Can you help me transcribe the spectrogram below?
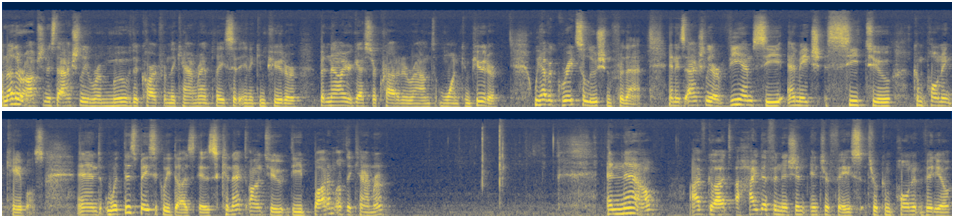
Another option is to actually remove the card from the camera and place it in a computer, but now your guests are crowded around one computer. We have a great solution for that, and it's actually our VMC MHC2 component cables. And what this basically does is connect onto the bottom of the camera, and now I've got a high definition interface through component video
